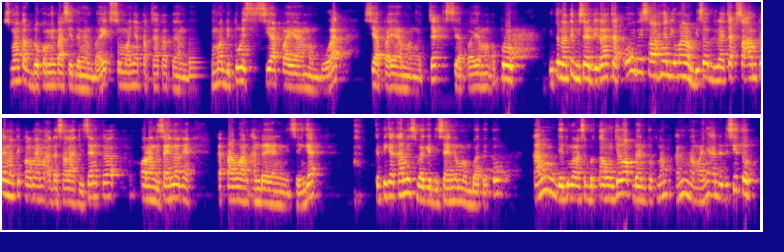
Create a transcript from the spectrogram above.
semua terdokumentasi dengan baik semuanya tercatat dengan baik semua ditulis siapa yang membuat siapa yang mengecek siapa yang mengapprove itu nanti bisa dilacak. Oh ini salahnya di mana? Bisa dilacak sampai nanti kalau memang ada salah desain ke orang desainernya ketahuan anda yang ini. Sehingga ketika kami sebagai desainer membuat itu, kami jadi merasa bertanggung jawab dan itu kenapa? Karena namanya ada di situ.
